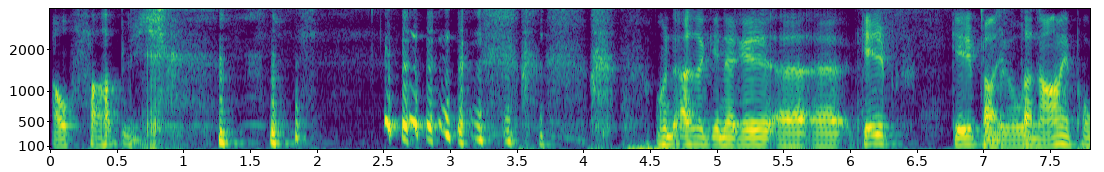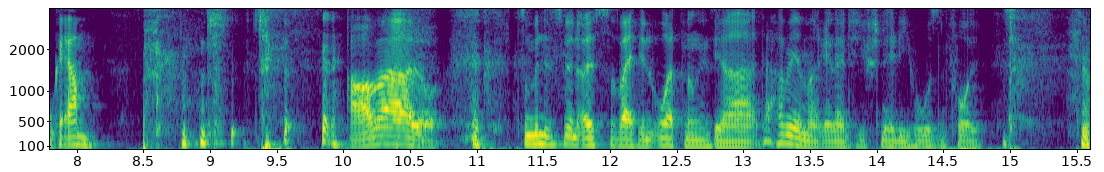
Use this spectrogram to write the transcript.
Auch farblich. und also generell äh, äh, gelb, gelb Da ist der Name Programm. Aber hallo. Zumindest wenn alles soweit in Ordnung ist. Ja, da habe ich immer relativ schnell die Hosen voll.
